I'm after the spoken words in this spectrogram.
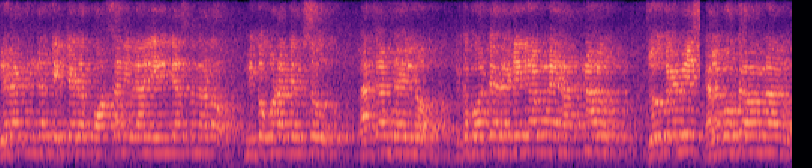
ఏ రకంగా తిట్టాడో పోసాని వేళ ఏం చేస్తున్నాడో మీకు కూడా తెలుసు. రాజా జైల్లో. ఇకపోతే రెడీగా ఉన్నాయి రత్నాలు. జోగి రమేష్ వెళ్ళబోతా ఉన్నారు.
